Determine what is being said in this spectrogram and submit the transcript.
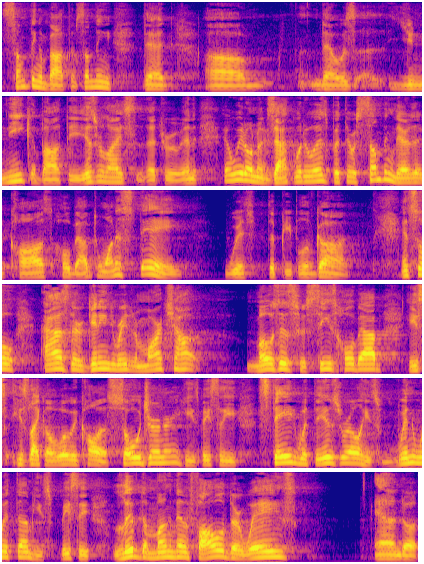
Something about them, something that, um, that was uh, unique about the Israelites that drew. And, and we don't know exactly what it was, but there was something there that caused Hobab to want to stay with the people of God. And so as they're getting ready to march out, Moses, who sees Hobab, he's, he's like a, what we call a sojourner. He's basically stayed with Israel. He's been with them. He's basically lived among them, followed their ways. And, uh,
